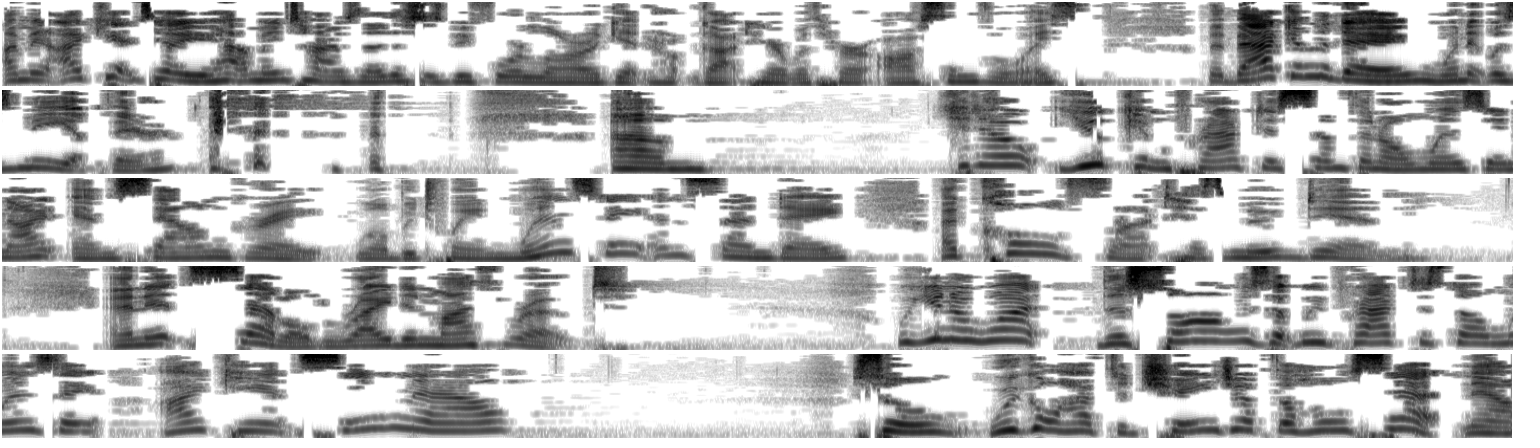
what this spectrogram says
I mean, I can't tell you how many times, now this is before Laura get, got here with her awesome voice, but back in the day when it was me up there, um, you know, you can practice something on Wednesday night and sound great. Well, between Wednesday and Sunday, a cold front has moved in and it's settled right in my throat. Well, you know what? The songs that we practiced on Wednesday, I can't sing now. So we're going to have to change up the whole set. Now,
